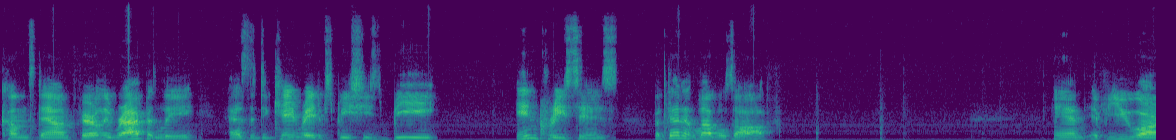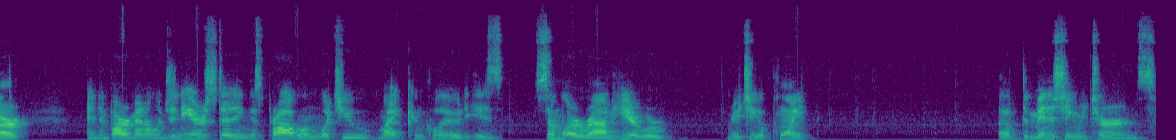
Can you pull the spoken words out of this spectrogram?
comes down fairly rapidly as the decay rate of species B increases, but then it levels off. And if you are an environmental engineer studying this problem, what you might conclude is somewhere around here we're reaching a point of diminishing returns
